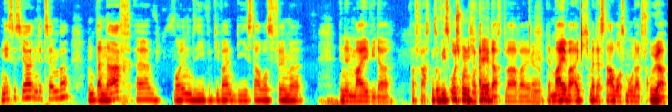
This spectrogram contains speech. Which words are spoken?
nächstes Jahr im Dezember. Und danach äh, wollen die, die, die Star Wars-Filme in den Mai wieder verfrachten, so wie es ursprünglich okay. angedacht war, weil ja. der Mai war eigentlich mal der Star Wars-Monat früher.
